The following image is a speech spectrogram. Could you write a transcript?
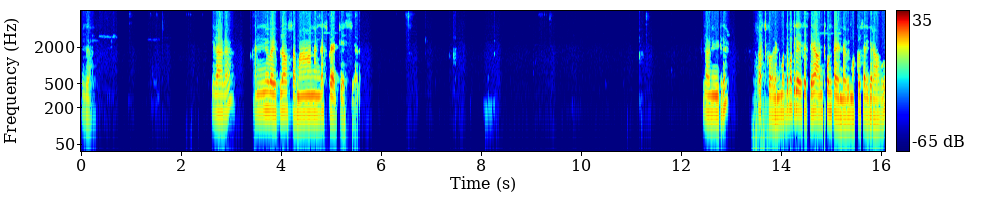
ఇక ఇలాగా అన్ని వైపులా సమానంగా స్ప్రెడ్ చేసేయాలి. ఇలా నీట్గా పరచుకోవాలండి ముద్ద ముద్దగా వేసేస్తే అంటుకుంటాయండి అవి మొక్కలు సరిగా రావు.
